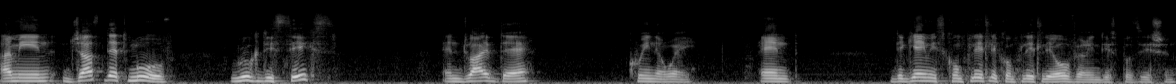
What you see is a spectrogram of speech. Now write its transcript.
I mean, just that move, rook d6, and drive the queen away. And the game is completely, completely over in this position.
